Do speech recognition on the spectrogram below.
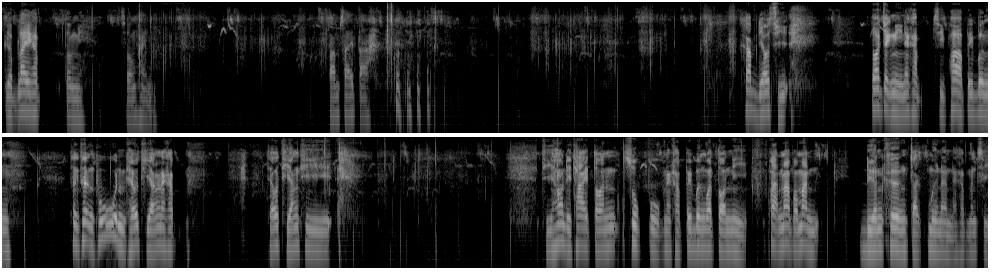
เกือบไร่ครับ ตรงนี้สองไห่นี่ตามสายตา ครับเดี๋ยวสิต่อจากนี้นะครับ สีผ้าไปเบิงเทิงๆพูนแถวเถียงนะครับ ถวเถียงที่ที่เฮาได้ทายตอนสุกปลูกนะครับ ไปเบิงว่าตอนนี้ ผ่านมาประมาณเดือนเคืองจากมือนั้นนะครับ มันสี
